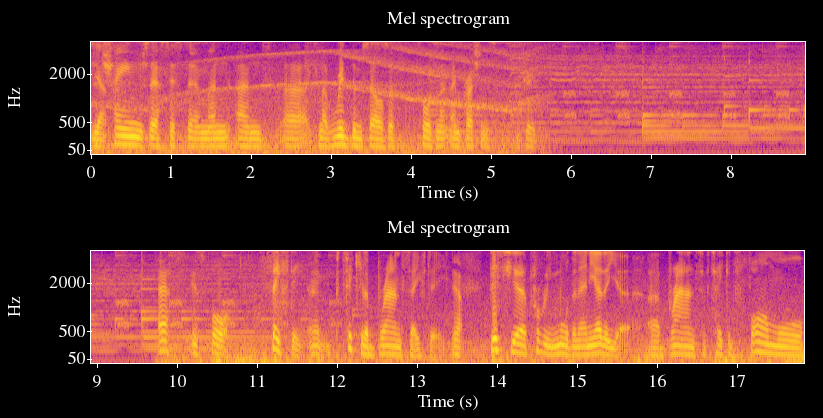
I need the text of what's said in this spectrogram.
to Yeah. change their system and and uh, kind of rid themselves of fraudulent impressions. Agreed. S is for safety, um, particular brand safety. Yep. This year, probably more than any other year, uh, brands have taken far more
